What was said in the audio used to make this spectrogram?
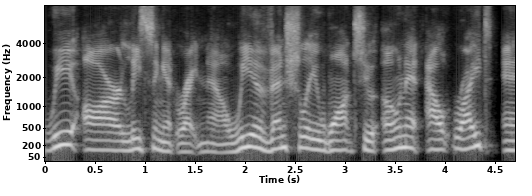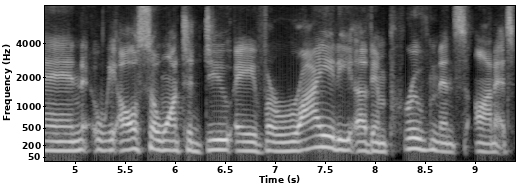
we are leasing it right now. We eventually want to own it outright, and we also want to do a variety of improvements on it.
